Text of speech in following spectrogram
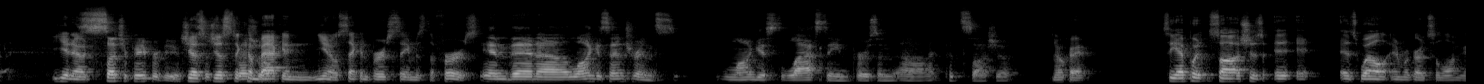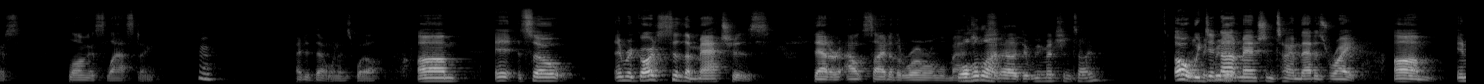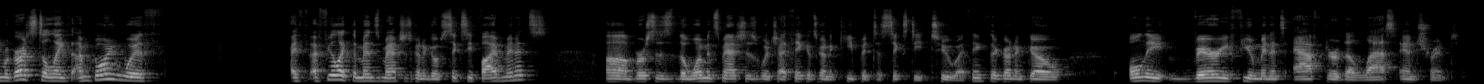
You know, such a pay per view. just just to come back and you know second verse same as the first. And then uh, longest entrance, longest lasting person. Uh, I put Sasha. Okay. See, I put Sasha's i- i- as well in regards to longest longest lasting. Hmm. I did that one as well. Um, it, so in regards to the matches that are outside of the Royal Rumble matches. Well, hold on. Uh, did we mention time? Oh, we did we not did. mention time. That is right. Um, in regards to length, I'm going with. I, I feel like the men's match is going to go 65 minutes uh, versus the women's matches, which I think is going to keep it to 62. I think they're going to go only very few minutes after the last entrant.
